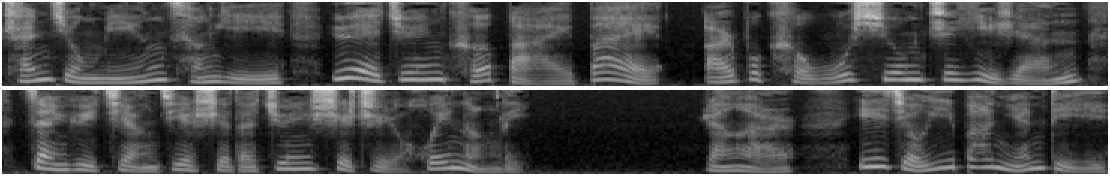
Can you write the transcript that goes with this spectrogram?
陈炯明曾以“粤军可百败而不可无兄”之一人，赞誉蒋介石的军事指挥能力。然而，一九一八年底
